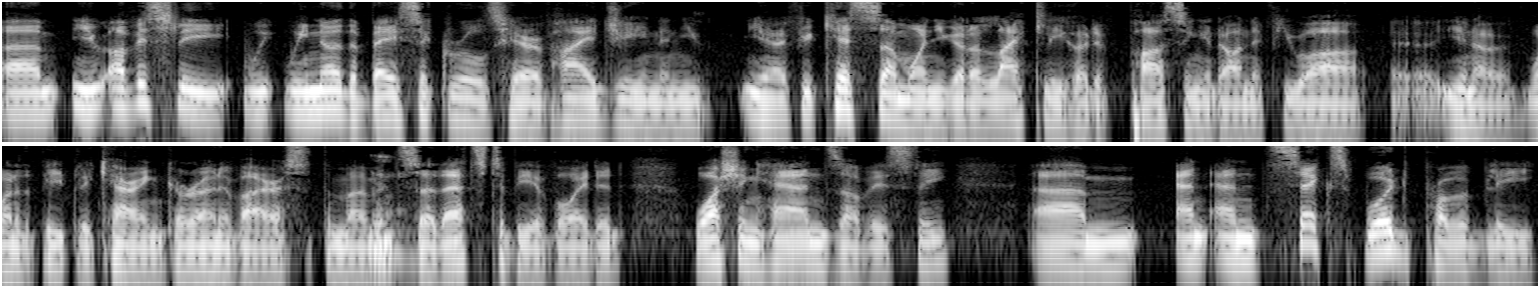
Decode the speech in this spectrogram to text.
Um, you obviously we, we know the basic rules here of hygiene, and you you know if you kiss someone, you got a likelihood of passing it on if you are uh, you know one of the people carrying coronavirus at the moment. Yeah. So that's to be avoided. Washing hands, obviously, um, and and sex would probably.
